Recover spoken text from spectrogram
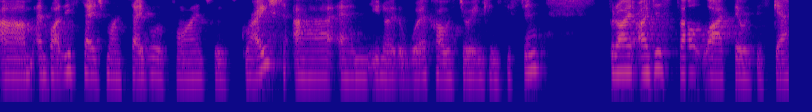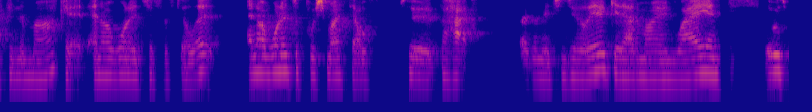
Um, and by this stage, my stable of clients was great, uh, and you know the work I was doing consistent. But I, I just felt like there was this gap in the market, and I wanted to fulfill it. And I wanted to push myself to perhaps, as I mentioned earlier, get out of my own way and it was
